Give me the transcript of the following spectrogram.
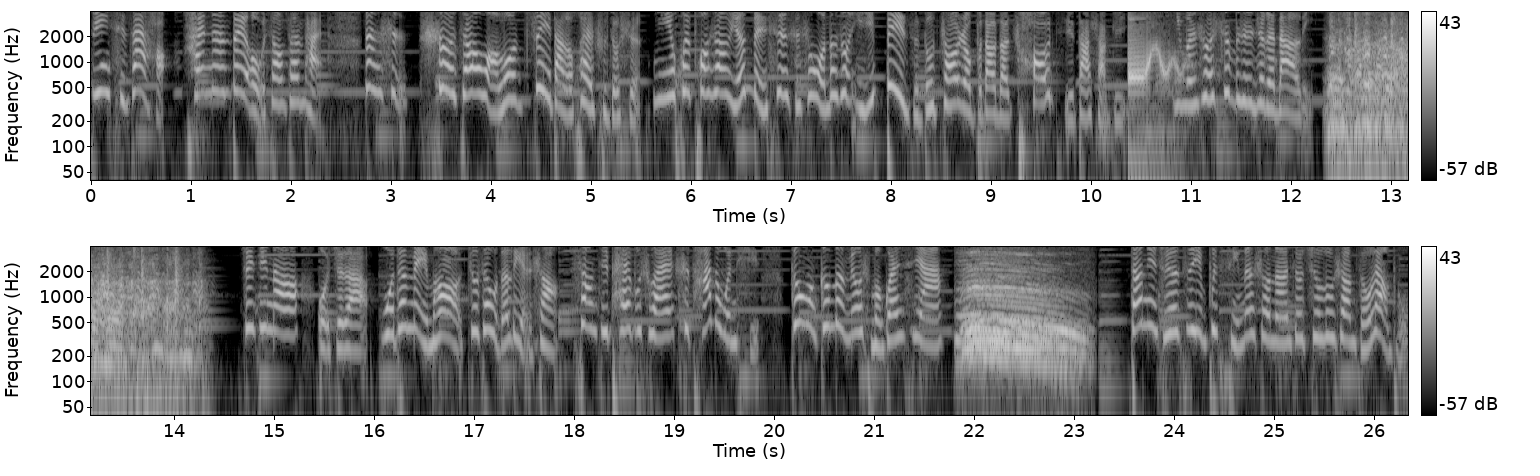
运气再好，还能被偶像翻牌。但是，社交网络最大的坏处就是，你会碰上原本现实生活当中一辈子都招惹不到的超级大傻逼。你们说是不是这个道理？最近呢，我觉得我的美貌就在我的脸上，相机拍不出来是他的问题，跟我根本没有什么关系啊。当你觉得自己不行的时候呢，就去路上走两步，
